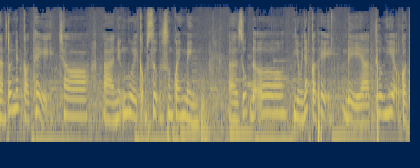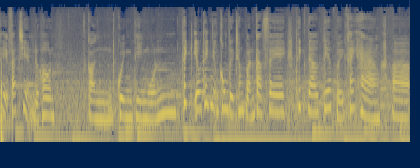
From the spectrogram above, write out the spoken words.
làm tốt nhất có thể cho uh, những người cộng sự xung quanh mình uh, giúp đỡ nhiều nhất có thể để uh, thương hiệu có thể phát triển được hơn còn quỳnh thì muốn thích yêu thích những công việc trong quán cà phê thích giao tiếp với khách hàng. À,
